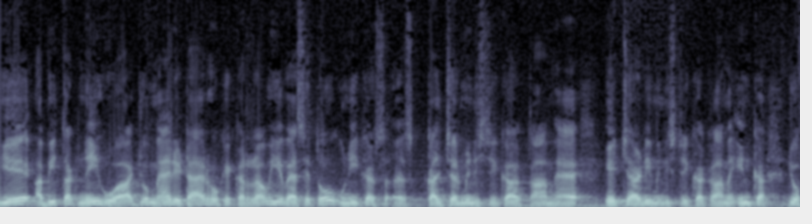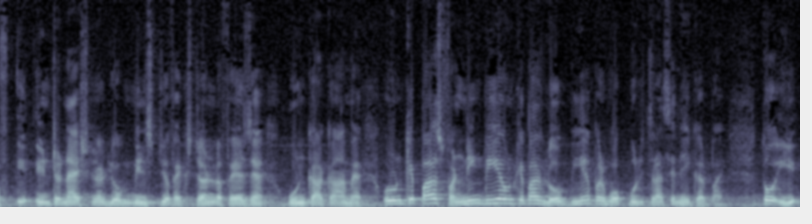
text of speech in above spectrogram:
ये अभी तक नहीं हुआ, जो मैं रिटायर होकर कर रहा हूँ, ये वैसे तो उन्हीं का कल्चर मिनिस्ट्री का काम है एचआरडी मिनिस्ट्री का काम है, इनका, जो इंटरनेशनल जो मिनिस्ट्री ऑफ़ एक्सटर्नल अफेयर्स हैं, उनका काम है। और उनके पास फंडिंग भी है, उनके पास लोग भी हैं, पर वो पूरी तरह से नहीं कर पाए। तो ये,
